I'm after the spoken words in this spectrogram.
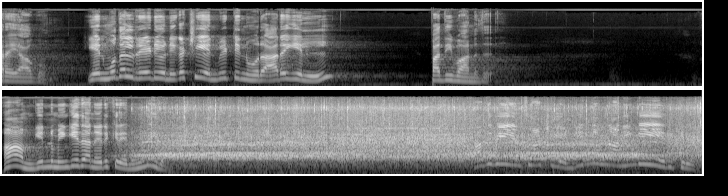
அறையாகும். என் முதல் ரேடியோ நிகழ்ச்சி என் வீட்டின் ஒரு அறையில் பதிவானது. ஆம் இன்னும் இங்கேதான் இருக்கிறேன். உண்மைதான் அதுவே என் சாட்சியம் இன்னும் நான் இங்கேயே இருக்கிறேன்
